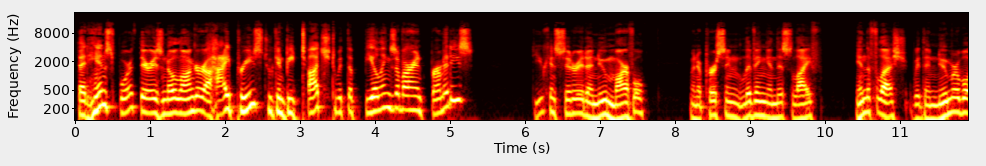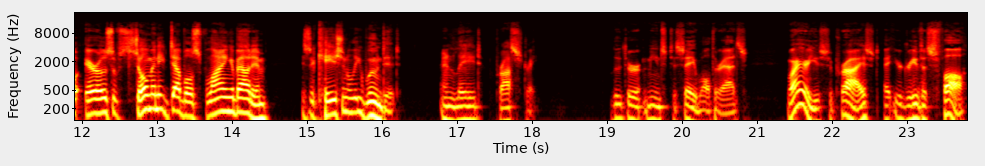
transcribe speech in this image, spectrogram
that henceforth there is no longer a high priest who can be touched with the feelings of our infirmities? Do you consider it a new marvel when a person living in this life, in the flesh, with innumerable arrows of so many devils flying about him, is occasionally wounded and laid prostrate? Luther means to say, Walther adds, Why are you surprised at your grievous fall?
